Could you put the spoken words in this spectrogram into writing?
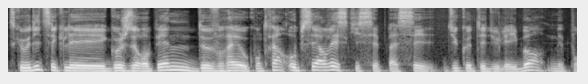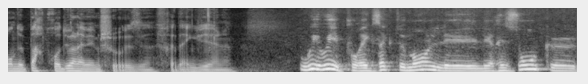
ce que vous dites, c'est que les gauches européennes devraient au contraire observer ce qui s'est passé du côté du Labour, mais pour ne pas reproduire la même chose, Frédéric Vial. Oui, oui, pour exactement les, raisons que,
